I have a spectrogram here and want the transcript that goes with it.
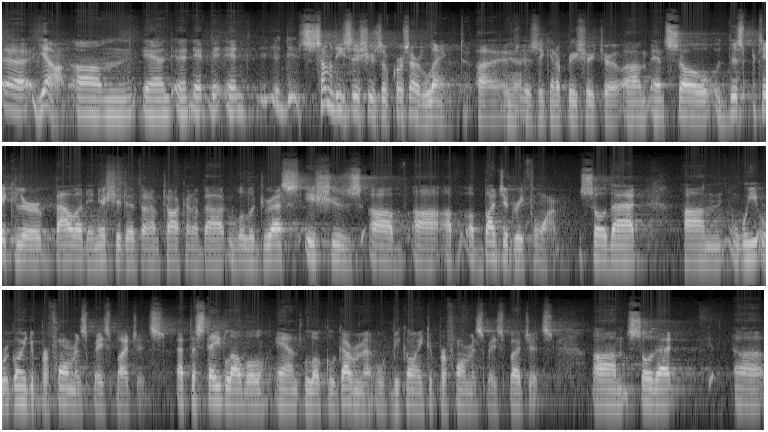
Uh, yeah, um, and and and, and some of these issues, of course, are linked, uh, yeah. as, you can appreciate, Joe. Um, and so this particular ballot initiative that I'm talking about will address issues of, uh, of, of budget reform, so that. Um, we, are going to performance based budgets. At the state level and local government will be going to performance based budgets um, so that uh,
